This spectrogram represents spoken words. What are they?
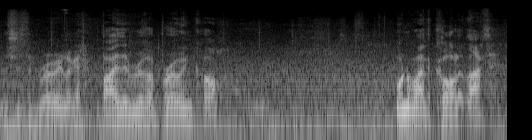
This is the brewery, look at by the River Brewing Co. Wonder why they call it that.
